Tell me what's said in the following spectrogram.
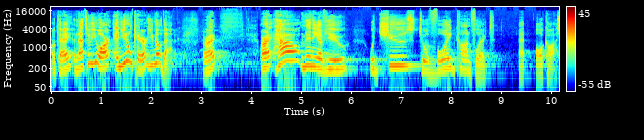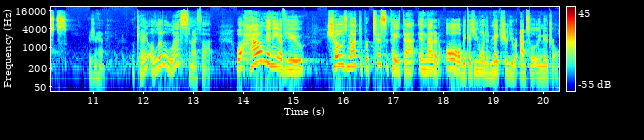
okay? And that's who you are, and you don't care, you know that, all right? All right, how many of you would choose to avoid conflict at all costs? Raise your hand. Okay, a little less than I thought. Well, how many of you chose not to participate that, in that at all because you wanted to make sure you were absolutely neutral?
